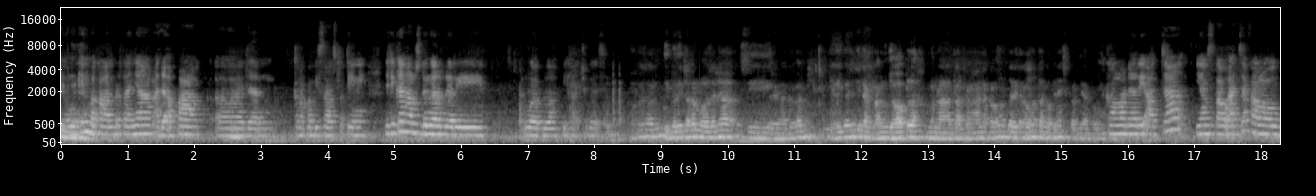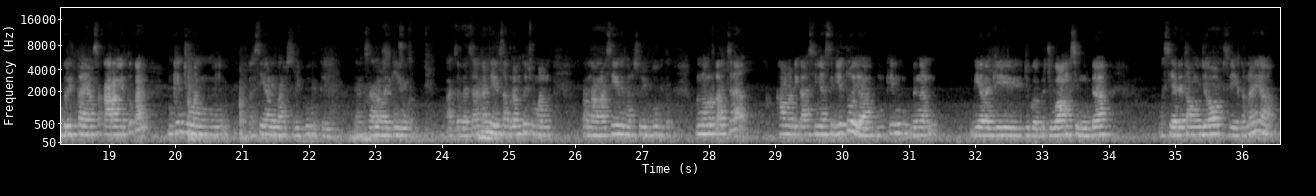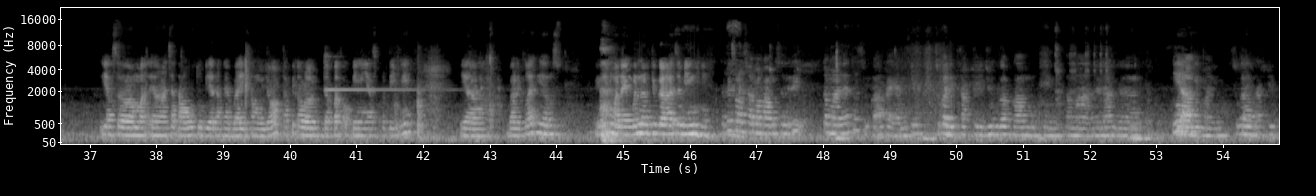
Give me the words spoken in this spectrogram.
ya ibunya. mungkin bakalan bertanya ada apa? Uh, dan kenapa bisa seperti ini? Jadi kan harus dengar dari dua belah pihak juga sih. Kan diberitakan bahwasanya si Renaga kan ya ibaratnya tidak tanggung jawab lah menelantarkan anak. Kamu dari kamu tanggapinnya seperti apa? Kalau dari Aca yang setahu Aca kalau berita yang sekarang itu kan mungkin cuma kasih yang lima ribu gitu ya. Yang sekarang lagi Aca baca kan di Instagram tuh cuma pernah ngasih lima ribu gitu menurut Aca kalau dikasihnya segitu ya mungkin dengan dia lagi juga berjuang masih muda masih ada tanggung jawab sih karena ya yang selama yang Aca tahu tuh dia anaknya baik tanggung jawab tapi kalau dapat opininya seperti ini ya balik lagi harus ini mana yang benar juga Aca bingung Tapi kalau sama kamu sendiri temannya tuh suka apa ya? Mungkin suka ditraktir juga kan mungkin sama Renaga. Iya. Lagi main suka ditraktir.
